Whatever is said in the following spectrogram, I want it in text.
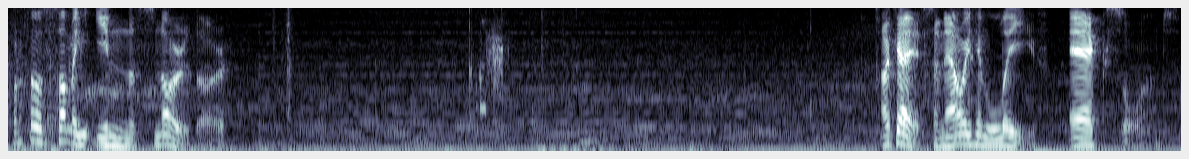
What if there was something in the snow, though? Okay, so now we can leave. Excellent.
